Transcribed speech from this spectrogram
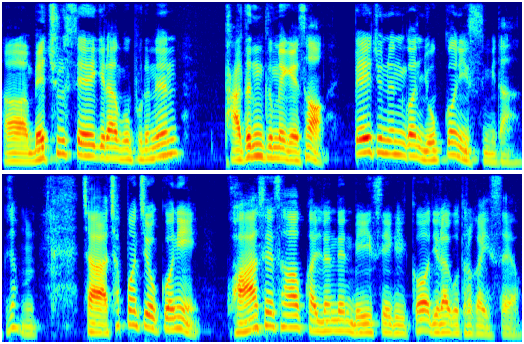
어, 매출세액이라고 부르는 받은 금액에서 빼주는 건 요건이 있습니다, 그죠? 음. 자, 첫 번째 요건이 과세 사업 관련된 매입세액일 것이라고 들어가 있어요.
